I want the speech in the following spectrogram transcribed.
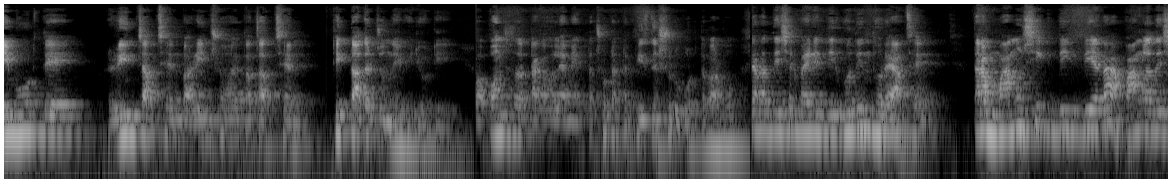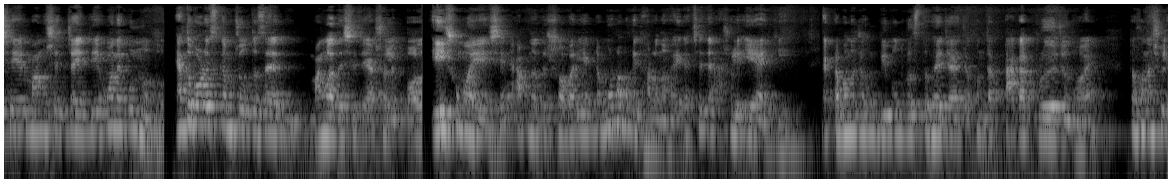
এই মুহূর্তে ঋণ চাচ্ছেন বা ঋণ সহায়তা চাচ্ছেন, ঠিক তাদের জন্য এই ভিডিওটি। বা পঞ্চাশ হাজার টাকা হলে আমি একটা ছোট একটা বিজনেস শুরু করতে পারব। যারা দেশের বাইরে দীর্ঘদিন ধরে আছে, তারা মানসিক দিক দিয়ে না বাংলাদেশের মানুষের চাইতে অনেক উন্নত। এত বড় স্ক্যাম চলতেছে বাংলাদেশে যে আসলে বল, এই সময়ে এসে আপনাদের সবারই একটা মোটামুটি ধারণা হয়ে গেছে যে আসলে এআই কি। একটা মানুষ যখন বিপদগ্রস্ত হয়ে যায়, যখন তার টাকার প্রয়োজন হয়, তখন আসলে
